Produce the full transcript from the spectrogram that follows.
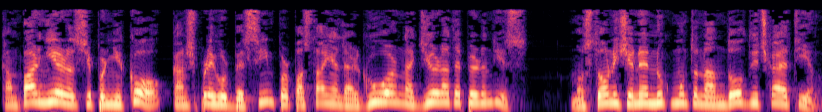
Kam parë njerëz që për një kohë kanë shprehur besim, por pastaj janë larguar nga gjërat e Perëndisë. Mos thoni që neve nuk mund të na ndodhë diçka e tillë.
